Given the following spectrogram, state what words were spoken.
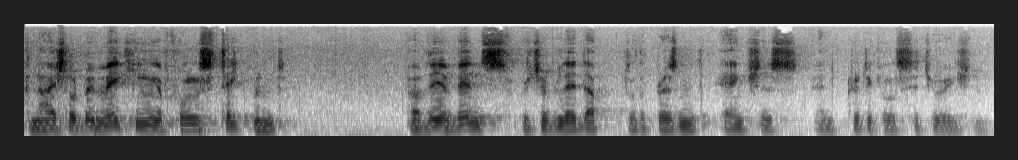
and I shall be making a full statement of the events which have led up to the present anxious and critical situation.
